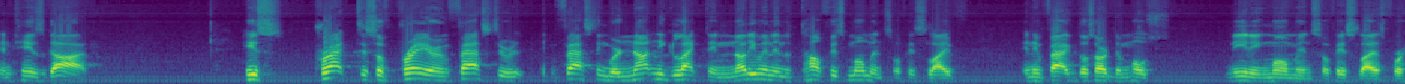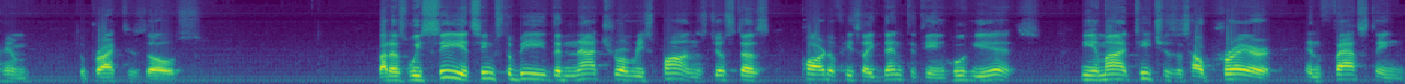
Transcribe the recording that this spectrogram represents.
and his God. His practice of prayer and fasting were not neglecting, not even in the toughest moments of his life. And in fact, those are the most needing moments of his life for him to practice those. But as we see, it seems to be the natural response, just as part of his identity and who he is. Nehemiah teaches us how prayer and fasting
